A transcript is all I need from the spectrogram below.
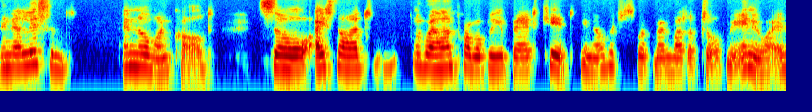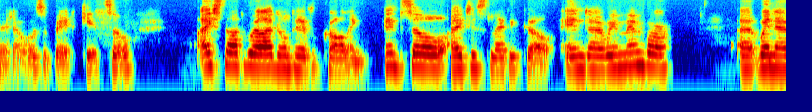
And I listened and no one called. So I thought, well, I'm probably a bad kid, you know, which is what my mother told me anyway, that I was a bad kid. So I thought, well, I don't have a calling. And so I just let it go. And I remember uh, when, I,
